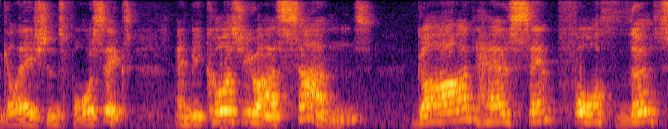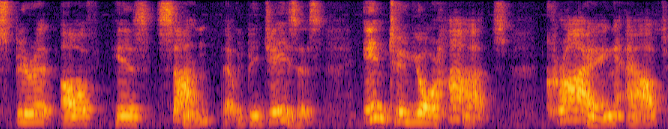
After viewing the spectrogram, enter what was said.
Galatians 4 6. And because you are sons, God has sent forth the Spirit of His Son, that would be Jesus, into your hearts, crying out,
